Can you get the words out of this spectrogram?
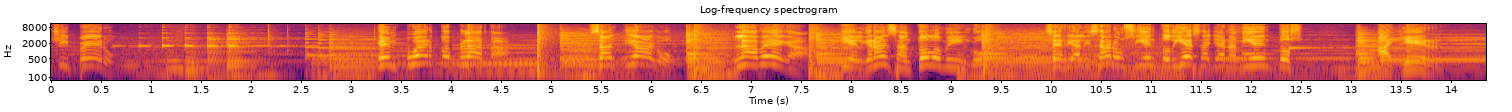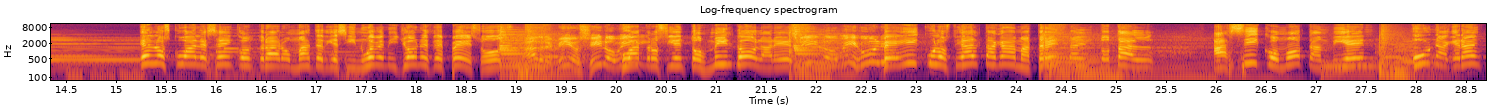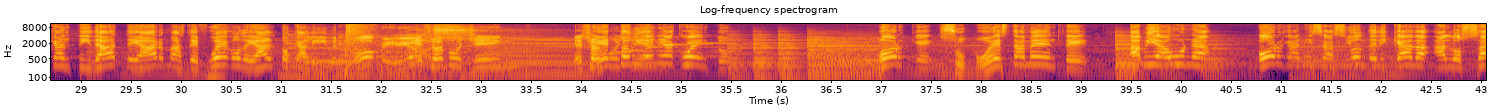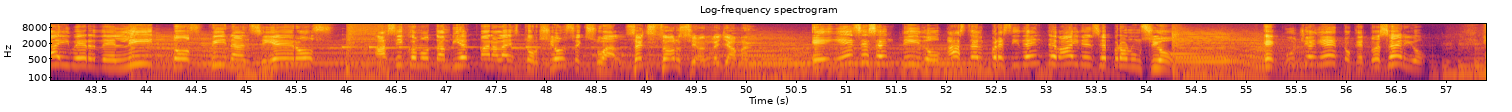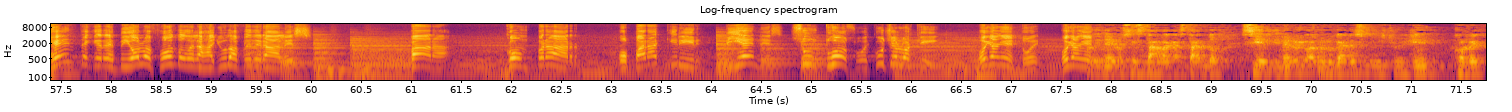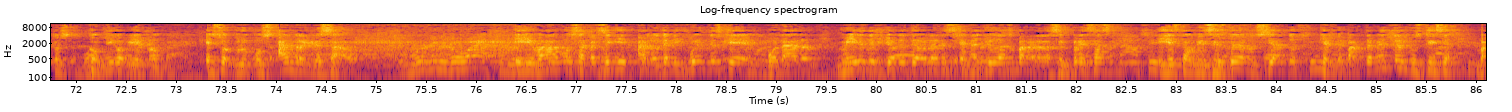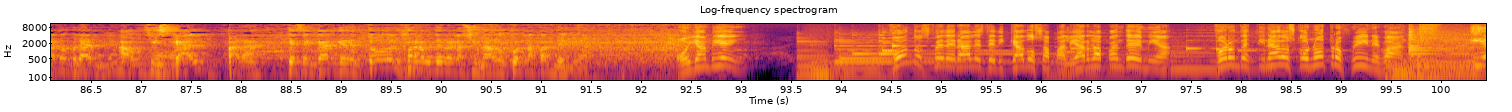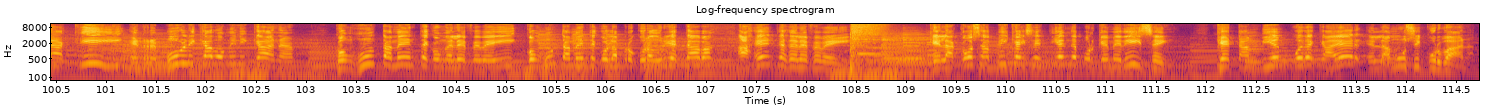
Chipero. En Puerto Plata, Santiago, La Vega y el Gran Santo Domingo se realizaron 110 allanamientos ayer, en los cuales se encontraron más de 19 millones de pesos, Madre mío, sí lo vi. 400 mil dólares, Sí lo vi, Julio. vehículos de alta gama, 30 en total, así como también una gran cantidad de armas de fuego de alto calibre. Oh, mi Dios. Eso es muchín. Eso es Esto muchín. viene a cuento porque supuestamente había una organización dedicada a los ciberdelitos financieros, así como también para la extorsión sexual. Sextortion le llaman. En ese sentido, hasta el presidente Biden se pronunció. Escuchen esto, que esto es serio. Gente que desvió los fondos de las ayudas federales para comprar o para adquirir bienes suntuosos. Escúchenlo aquí. Oigan esto, eh. Oigan el esto. dinero se estaba gastando, si el dinero iba a los lugares incorrectos, con mi gobierno, esos grupos han regresado. Y vamos a perseguir a los delincuentes que volaron miles de millones de dólares en ayudas para las empresas y estadounidenses. Estoy anunciando que el Departamento de Justicia va a nombrar a un fiscal para que se encargue de todo el fraude relacionado con la pandemia. Oigan bien, fondos federales dedicados a paliar la pandemia fueron destinados con otros fines, van. Y aquí, en República Dominicana, conjuntamente con el FBI, conjuntamente con la Procuraduría, estaban agentes del FBI. Que la cosa pica y se extiende porque me dicen que también puede caer en la música urbana.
